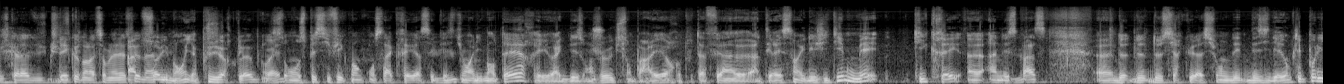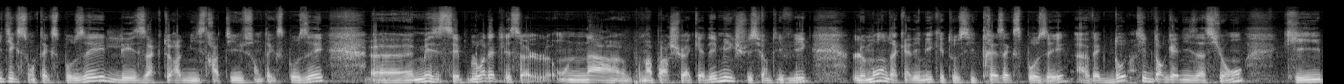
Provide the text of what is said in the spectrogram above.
jusqu'à là, jusque dans l'Assemblée nationale. Absolument, il y a plusieurs clubs qui sont spécifiquement consacrés à ces mhm. questions alimentaires et avec des enjeux qui sont par ailleurs tout à fait intéressants et légitimes, mais qui crée euh, un espace euh, de, de, de circulation des, des, idées. Donc les politiques sont exposés, les acteurs administratifs sont exposés, euh, mais c'est loin d'être les seuls. On a, pour ma part, je suis académique, je suis scientifique. Le monde académique est aussi très exposé, avec d'autres types d'organisations qui,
